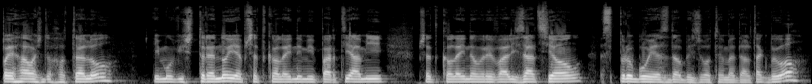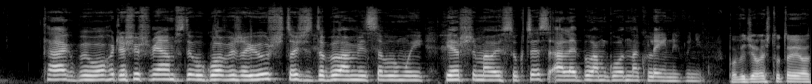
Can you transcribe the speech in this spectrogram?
pojechałaś do hotelu i mówisz, trenuję przed kolejnymi partiami, przed kolejną rywalizacją, spróbuję zdobyć złoty medal. Tak było? Tak było, chociaż już miałam z tyłu głowy, że już coś zdobyłam, więc to był mój pierwszy mały sukces, ale byłam głodna kolejnych wyników. Powiedziałaś tutaj o,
